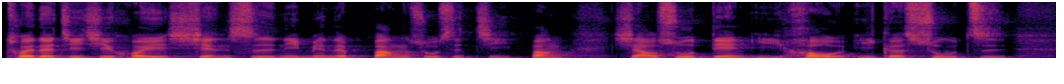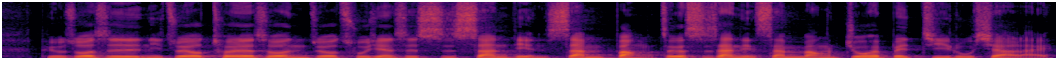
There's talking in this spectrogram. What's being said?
推的机器会显示里面的磅数是几磅，小数点以后一个数字。比如说是你最后推的时候，你最后出现是十三点三磅，这个十三点三磅就会被记录下来。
